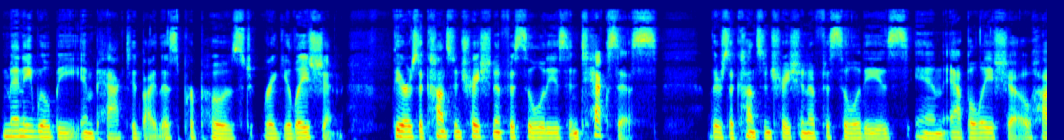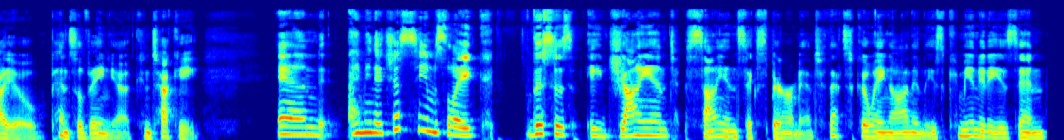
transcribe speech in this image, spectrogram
Many will be impacted by this proposed regulation. There's a concentration of facilities in Texas. There's a concentration of facilities in Appalachia, Ohio, Pennsylvania, Kentucky. And I mean, it just seems like this is a giant science experiment that's going on in these communities and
